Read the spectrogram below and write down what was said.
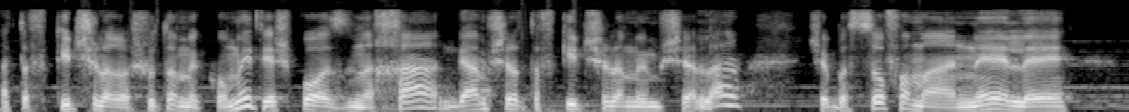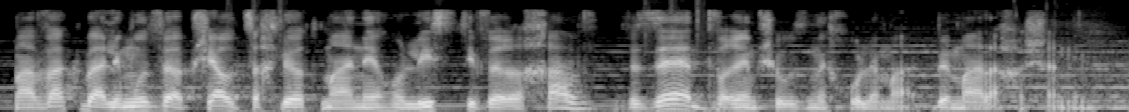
התפקיד של הרשות המקומית, יש פה הזנחה גם של התפקיד של הממשלה, שבסוף המענה למאבק באלימות והפשיעה הוא צריך להיות מענה הוליסטי ורחב, וזה הדברים שהוזנחו במהלך השנים.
